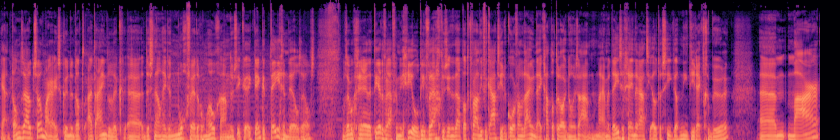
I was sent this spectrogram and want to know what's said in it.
Ja, dan zou het zomaar eens kunnen dat uiteindelijk eh, de snelheden nog verder omhoog gaan. Dus ik, ik denk het tegendeel zelfs. Want we hebben ook gerelateerde vraag van Michiel. Die vraagt dus inderdaad dat kwalificatierecord van Luindijk. Gaat dat er ooit nog eens aan? Nou, met deze generatie auto's zie ik dat niet direct gebeuren. Um, maar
